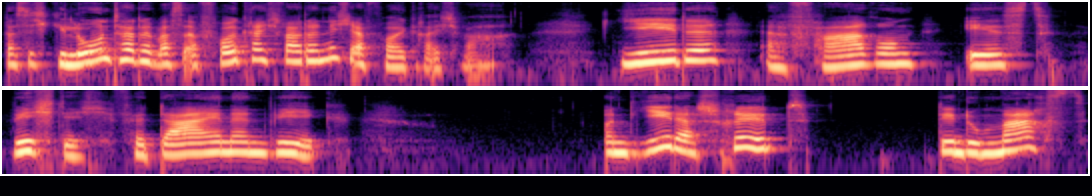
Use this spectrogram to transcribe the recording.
was sich gelohnt hatte, was erfolgreich war oder nicht erfolgreich war. Jede Erfahrung ist wichtig für deinen Weg. Und jeder Schritt, den du machst,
